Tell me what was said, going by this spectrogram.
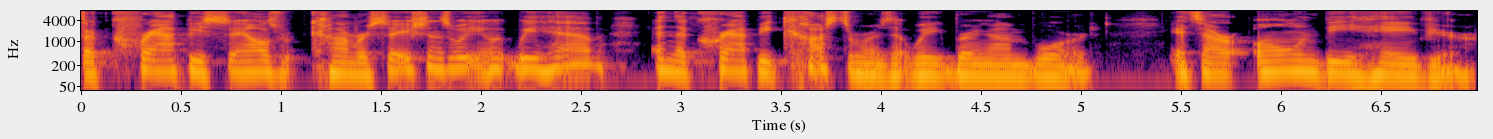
the crappy sales conversations we, we have and the crappy customers that we bring on board. It's our own behavior.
